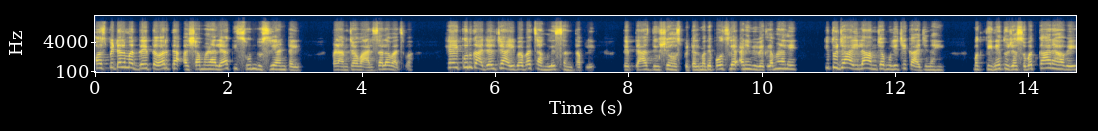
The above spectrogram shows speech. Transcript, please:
हॉस्पिटलमध्ये तर त्या अशा म्हणाल्या की सून दुसरी आणता येईल पण आमच्या वारसाला वाचवा. हे ऐकून काजलचे आई बाबा चांगलेच संतापले. ते त्याच दिवशी हॉस्पिटलमध्ये पोहोचले आणि विवेकला म्हणाले की तुझ्या आईला आमच्या मुलीची काळजी नाही. मग तिने तुझ्यासोबत का राहावे?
